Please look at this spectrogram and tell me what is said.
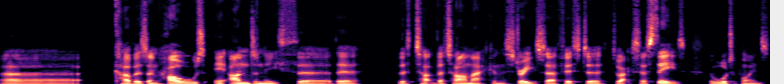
uh, covers and holes underneath the the the, t- the, tarmac and the street surface to to access these the water points.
